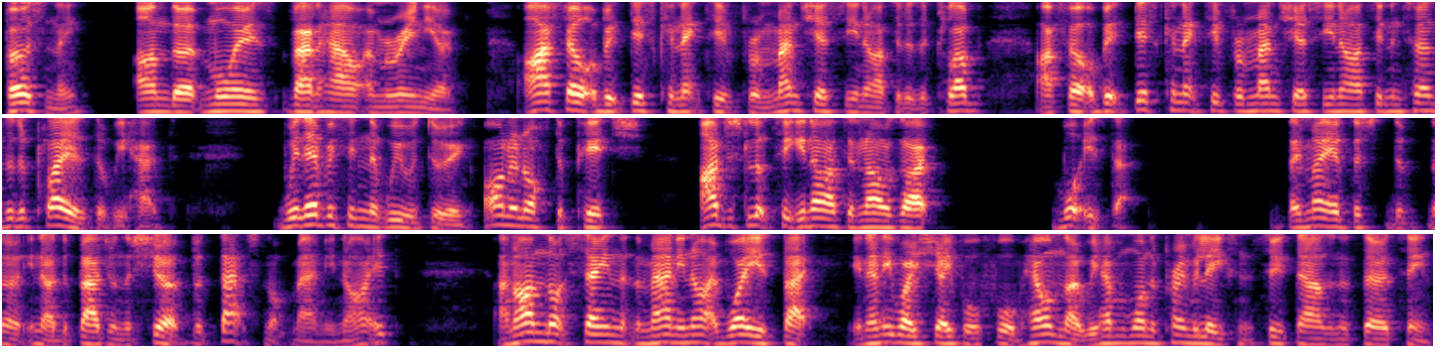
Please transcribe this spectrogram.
personally under Moyes, Van Gaal, and Mourinho. I felt a bit disconnected from Manchester United as a club. I felt a bit disconnected from Manchester United in terms of the players that we had. With everything that we were doing on and off the pitch, I just looked at United and I was like, what is that? They may have the, the, the, you know the badge on the shirt, but that's not Man United. And I'm not saying that the Man United way is back in any way, shape, or form. Hell no, we haven't won the Premier League since 2013.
